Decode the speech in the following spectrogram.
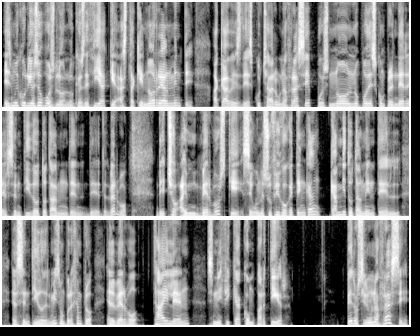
es, muy curioso, pues lo, que os decía, que hasta que no realmente acabes de escuchar una frase, pues no, no puedes comprender el sentido total del verbo. De hecho, hay verbos que, según el sufijo que tengan, cambia totalmente el, el sentido del mismo. Por ejemplo, el verbo teilen significa compartir. Pero si en una frase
